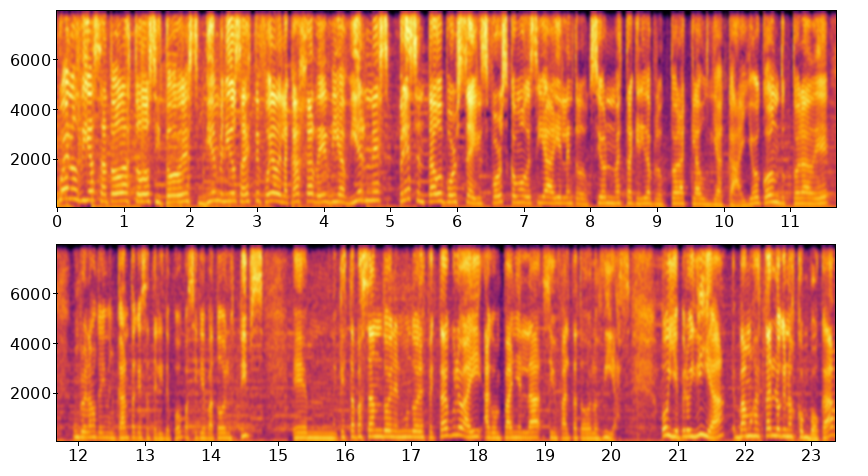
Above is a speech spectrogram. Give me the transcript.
Buenos días a todas, todos y todes. Bienvenidos a este Fuera de la Caja de día viernes, presentado por Salesforce, como decía ahí en la introducción nuestra querida productora Claudia Cayo, conductora de un programa que a mí me encanta, que es Satélite Pop, así que para todos los tips eh, que está pasando en el mundo del espectáculo, ahí acompáñenla sin falta todos los días. Oye, pero hoy día vamos a estar lo que nos convoca.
